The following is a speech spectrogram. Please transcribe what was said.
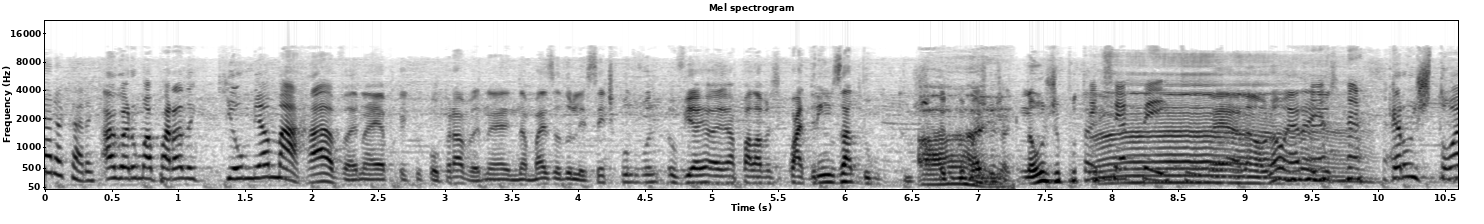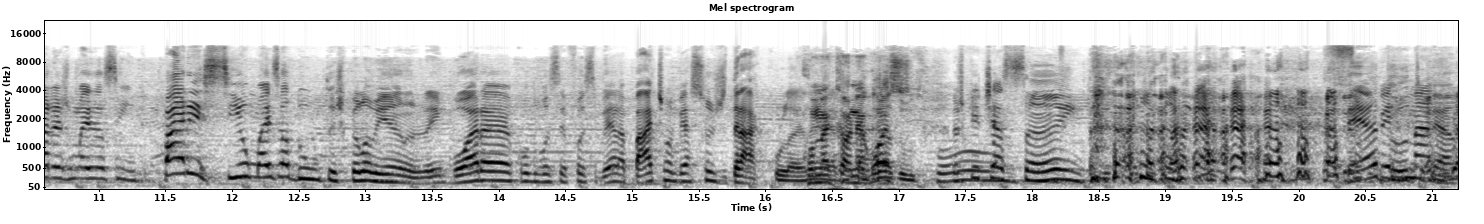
era, cara. Agora, uma parada que eu me amarrava na época que eu comprava, né? Ainda mais adolescente, quando eu via a palavra assim, quadrinhos adultos. Mais gostava. Não os de putaria. tinha peito. É, não, não era isso. Que eram histórias mais assim, pareciam mais adultas, pelo menos. Né? Embora quando você fosse ver, era Batman versus Drácula. Como né? é que é o negócio? Acho que tinha sangue. Bem adulto mesmo.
